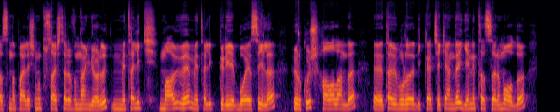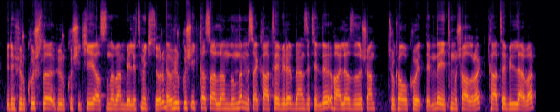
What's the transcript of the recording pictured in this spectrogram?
aslında paylaşımı TUSAŞ tarafından gördük. Metalik mavi ve metalik gri boyasıyla Hürkuş havalandı. E, tabii burada dikkat çeken de yeni tasarımı oldu. Bir de Hürkuş'la Hürkuş 2'yi aslında ben belirtmek istiyorum. E, Hürkuş ilk tasarlandığında mesela KT-1'e benzetildi. Halihazırda şu an Türk Hava Kuvvetleri'nde eğitim uçağı olarak KT-1'ler var.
